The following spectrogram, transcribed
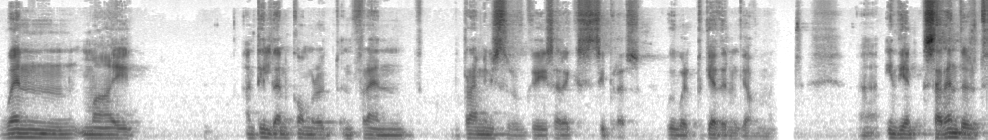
when my until then comrade and friend, the Prime Minister of Greece, Alexis Tsipras, we were together in government, uh, in the end surrendered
